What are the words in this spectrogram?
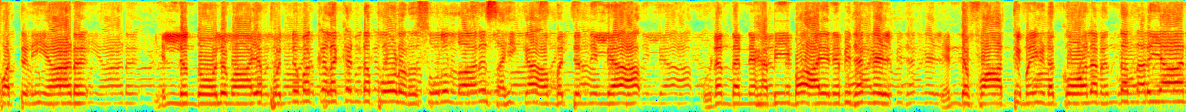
പട്ടിണിയാണ്. എല്ലും തോലുമായ പൊന്നുമക്കളെ കണ്ടപ്പോൾ റസൂലുള്ളാനെ സഹിക്കാൻ പറ്റുന്നില്ല. ഉടൻ തന്നെ ഹബീബായ ലഭിതങ്ങൾ എന്റെ ഫാത്തിമയുടെ കോലം എന്തെന്നറിയാൻ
